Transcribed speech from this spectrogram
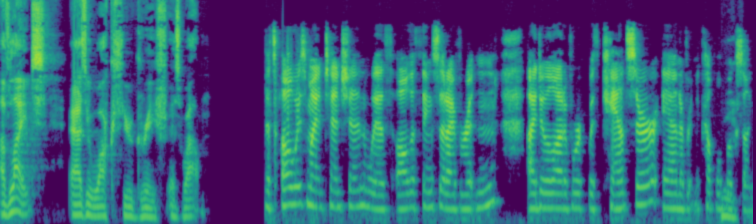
of light as we walk through grief as well. That's always my intention with all the things that I've written. I do a lot of work with cancer, and I've written a couple mm. books on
